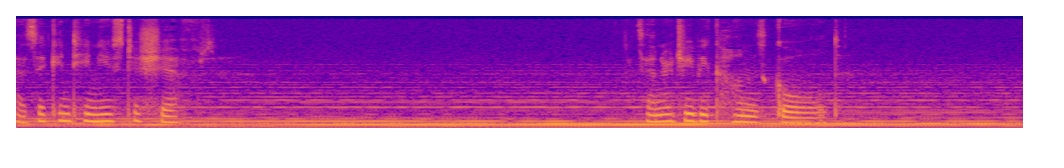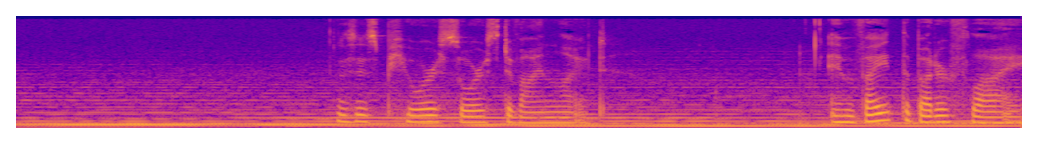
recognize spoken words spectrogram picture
As it continues to shift, its energy becomes gold. This is pure source divine light. Invite the butterfly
